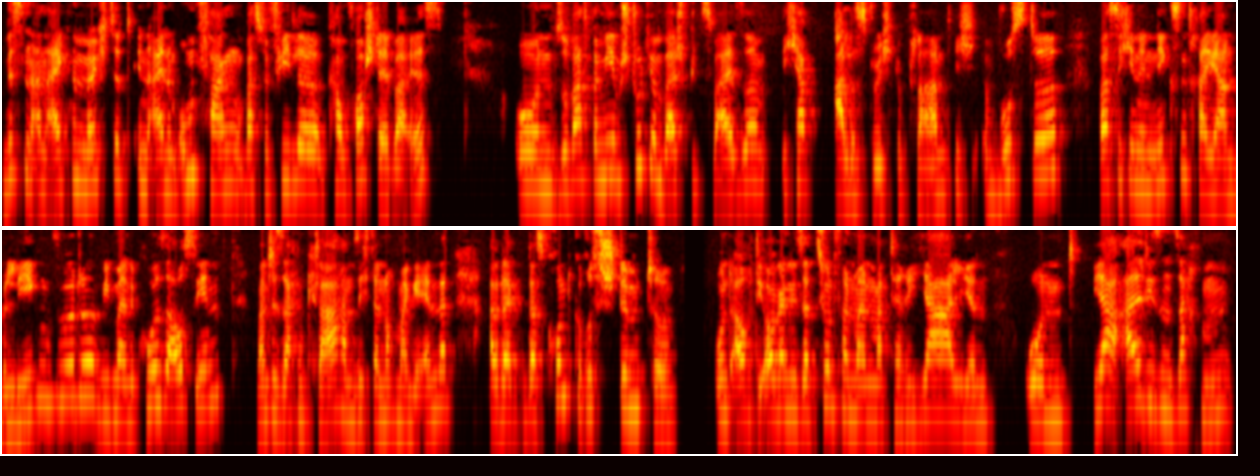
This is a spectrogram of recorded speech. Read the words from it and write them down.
Wissen aneignen möchte in einem Umfang, was für viele kaum vorstellbar ist. Und so war es bei mir im Studium beispielsweise. Ich habe alles durchgeplant. Ich wusste, was ich in den nächsten drei Jahren belegen würde, wie meine Kurse aussehen. Manche Sachen, klar, haben sich dann nochmal geändert, aber das Grundgerüst stimmte. Und auch die Organisation von meinen Materialien und ja, all diesen Sachen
